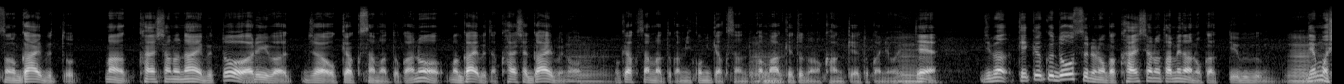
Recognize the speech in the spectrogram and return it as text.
その外部とまあ会社の内部とあるいはじゃあお客様とかの、まあ、外部というのは会社外部のうん。お客様とか見込み客さんとかうん。マーケットとの関係とかにおいうん。て自分は結局どうするのが会社のためなのかっていう部分でも一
